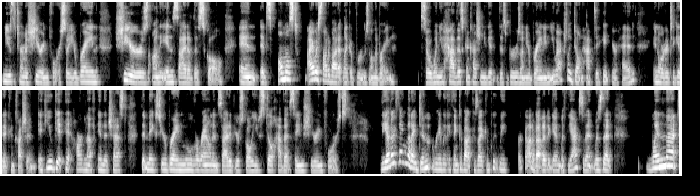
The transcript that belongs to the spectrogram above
use the term as shearing force. So your brain shears on the inside of the skull. And it's almost, I always thought about it like a bruise on the brain. So when you have this concussion, you get this bruise on your brain, and you actually don't have to hit your head in order to get a concussion. If you get hit hard enough in the chest that makes your brain move around inside of your skull, you still have that same shearing force. The other thing that I didn't really think about because I completely forgot about it again with the accident was that when that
